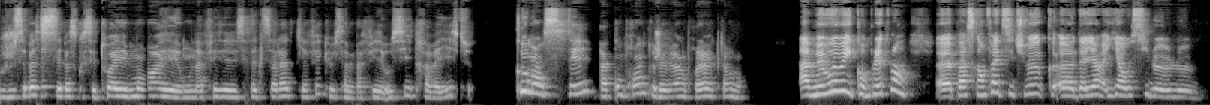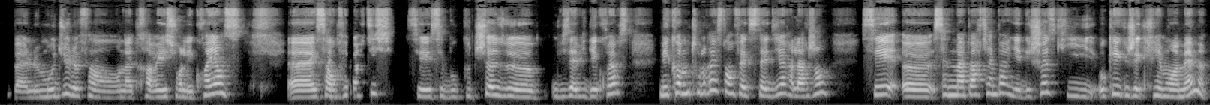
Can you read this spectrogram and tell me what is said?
je sais pas si c'est parce que c'est toi et moi et on a fait cette salade qui a fait que ça m'a fait aussi travailler sur commencer à comprendre que j'avais un problème avec l'argent. Ah mais oui oui complètement. Euh, parce qu'en fait si tu veux euh, d'ailleurs il y a aussi le, le, bah, le module enfin on a travaillé sur les croyances. Euh, ça en fait partie c'est beaucoup de choses euh, vis-à-vis des croyances. Mais comme tout le reste, en fait, c'est-à-dire l'argent, c'est euh, ça ne m'appartient pas. Il y a des choses qui, ok, que j'ai créées moi-même,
